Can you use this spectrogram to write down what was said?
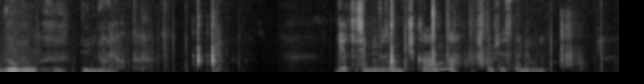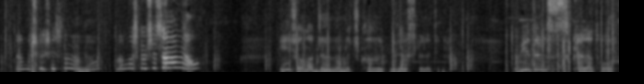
Ve onu dünyaya Gerçi şimdi biz onu çıkaralım da başka bir şey istemiyorum ben. Başka bir şey istemiyorum ya. Ben başka bir şey istemem ya. İnşallah cehennemde çıkarırız bir iskeletini. Wither Skeletor.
